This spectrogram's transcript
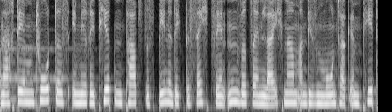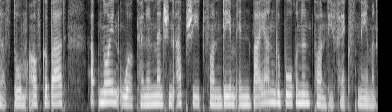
Nach dem Tod des emeritierten Papstes Benedikt XVI. wird sein Leichnam an diesem Montag im Petersdom aufgebahrt. Ab 9 Uhr können Menschen Abschied von dem in Bayern geborenen Pontifex nehmen.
